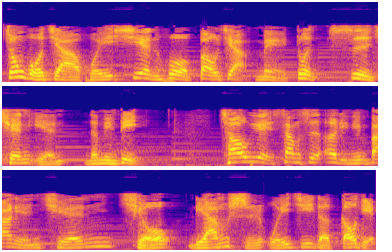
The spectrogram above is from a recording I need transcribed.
中国甲回现货报价每吨四千元人民币。超越上次二零零八年全球粮食危机的高点，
